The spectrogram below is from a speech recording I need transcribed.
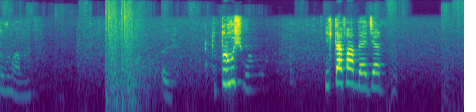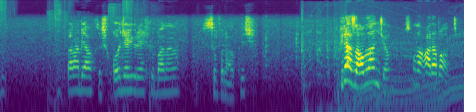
Tutturmam mı? Öldü. Tutturmuş mu? İlk defa becerdim. Bana bir alkış. Koca yürekli bana sıfır alkış. Biraz avlanacağım. Sonra araba alacağım.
